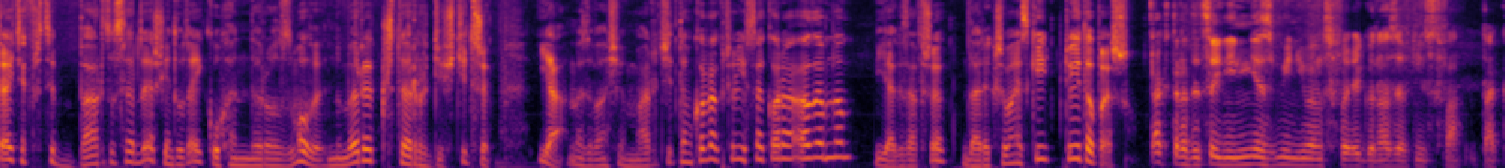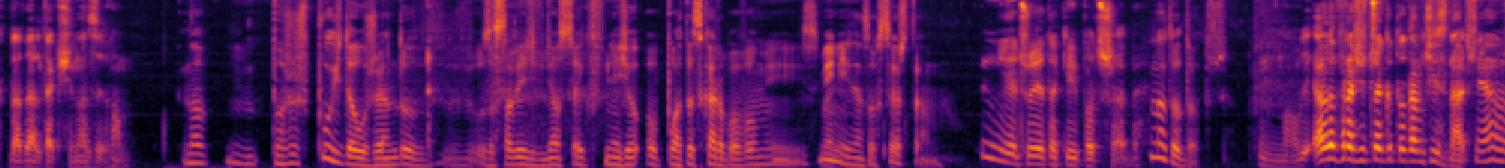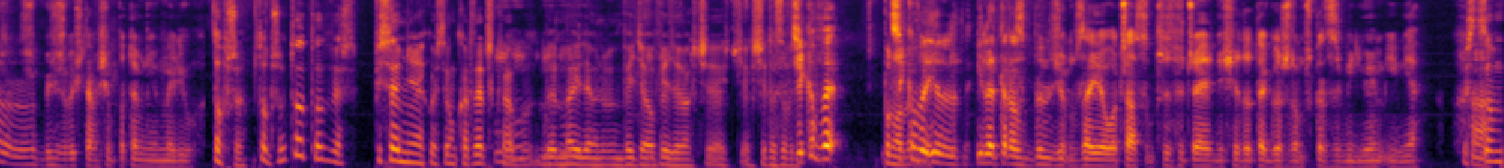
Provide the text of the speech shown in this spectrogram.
Witajcie wszyscy bardzo serdecznie. Tutaj kuchenne rozmowy numer 43. Ja nazywam się Marcin Temkowiak, czyli Sakora, a ze mną, jak zawsze, Darek Szymański, czyli Topesz. Tak, tradycyjnie nie zmieniłem swojego nazewnictwa. Tak, nadal tak się nazywam. No, możesz pójść do urzędu, uzasadnić wniosek, wnieść opłatę skarbową i zmienić na co chcesz tam. Nie czuję takiej potrzeby. No to dobrze. No, ale w razie czego to dam ci znać, nie? Żebyś, żebyś tam się potem nie mylił. Dobrze, dobrze, to, to wiesz, pisemnie jakąś tam karteczkę, albo mhm. mailem, żebym wiedział, wiedział jak cię, jak cię nazywać. Ciekawe, Ponownie. ciekawe ile, ile teraz by ludziom zajęło czasu przyzwyczajenie się do tego, że na przykład zmieniłem imię. Wiesz co,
